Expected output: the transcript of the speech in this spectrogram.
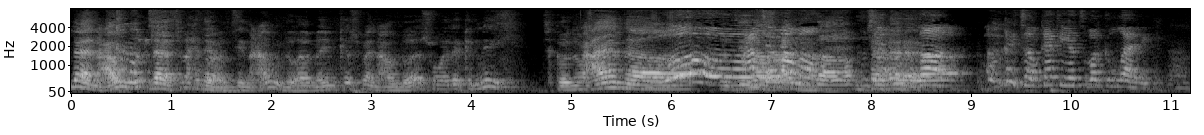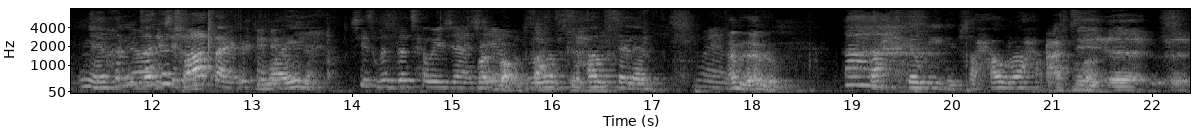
لا نعاود لا اسمح لي بنتي نعاودوها. ما يمكنش ما نعاودوهاش ولكن تكون معانا. عرفتي ماما؟ مشيت للدار لقيتها رقيقيه تبارك الله عليك. إيه، خليتها شي. خاطر. والله إلا. مشيت بدلت حوايجها بالصحة والسلام المهم. عملوا عملوا. صحتك يا وليدي بصحة وراحة. عرفتي آه، آه،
